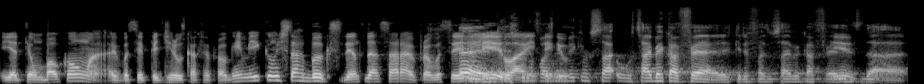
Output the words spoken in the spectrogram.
ia ter um balcão, aí você pedir o café para alguém, meio que um Starbucks dentro da Saraiva, para você é, ler lá, entendeu? meio que um, um cybercafé, ele queria fazer um cybercafé dentro da,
